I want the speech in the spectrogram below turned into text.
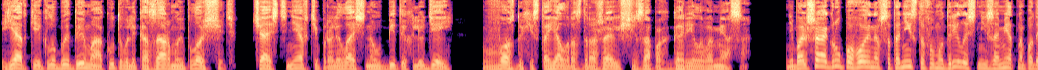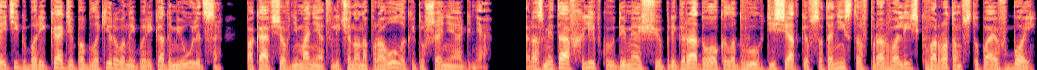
Едкие клубы дыма окутывали казарму и площадь. Часть нефти пролилась на убитых людей. В воздухе стоял раздражающий запах горелого мяса. Небольшая группа воинов-сатанистов умудрилась незаметно подойти к баррикаде по блокированной баррикадами улице, пока все внимание отвлечено на проулок и тушение огня. Разметав хлипкую дымящую преграду, около двух десятков сатанистов прорвались к воротам, вступая в бой.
